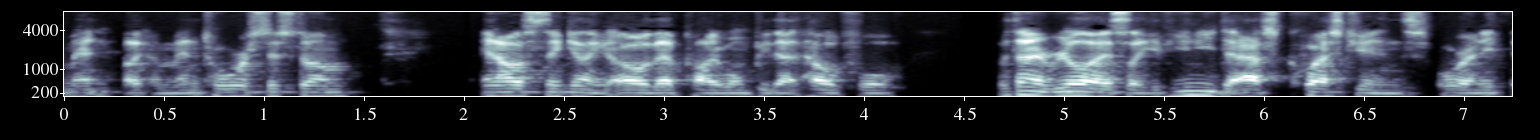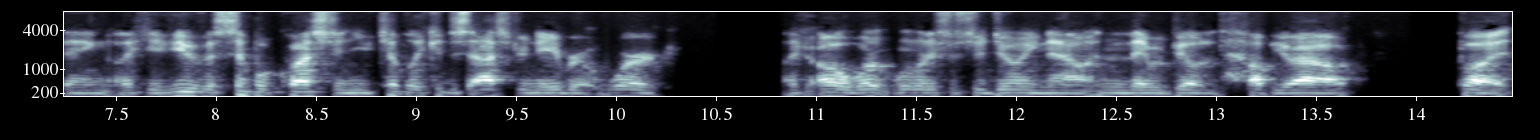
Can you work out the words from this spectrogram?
meant like a mentor system. And I was thinking like, oh, that probably won't be that helpful. But then I realized like if you need to ask questions or anything, like if you have a simple question, you typically could just ask your neighbor at work, like, oh, what what is you doing now? And they would be able to help you out. But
